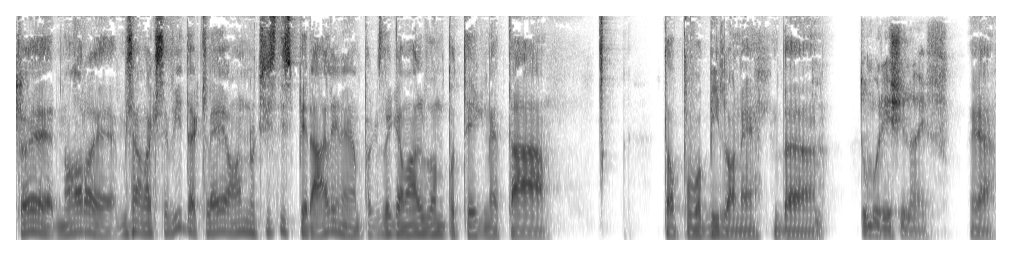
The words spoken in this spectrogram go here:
to je noro. Je. Mislim, ampak se vidi, da je on v čisti spirali, ne, ampak zdaj ga malo ven potegne ta, to povabilo. Ne, da, To mu reši life. ja,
